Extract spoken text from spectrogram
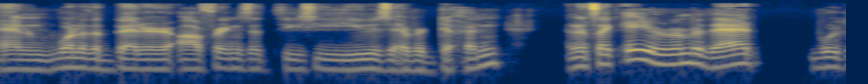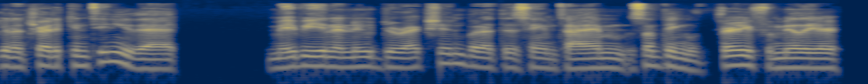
and one of the better offerings that DCU has ever done. And it's like, hey, remember that? We're gonna try to continue that, maybe in a new direction, but at the same time, something very familiar.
